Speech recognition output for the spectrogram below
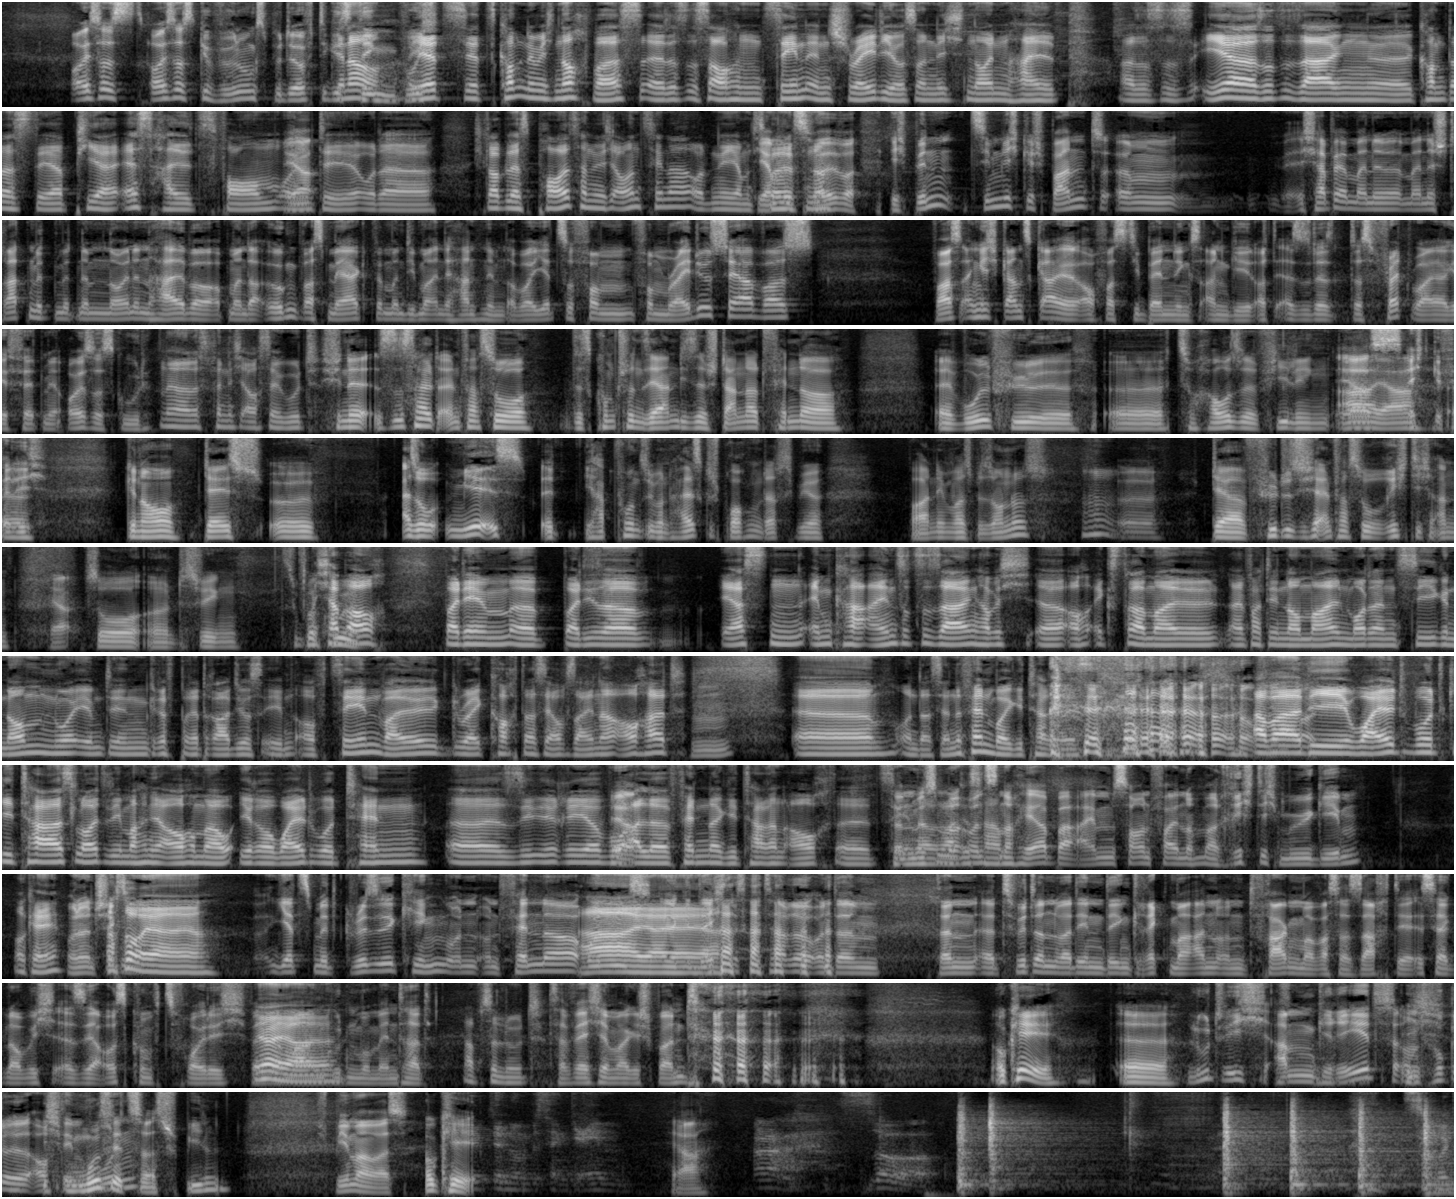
äußerst, äußerst gewöhnungsbedürftiges Genau, Ding. Wo jetzt, jetzt kommt nämlich noch was. Äh, Das ist auch ein 10-Inch Radius und nicht 9,5. Also es ist eher sozusagen, äh, kommt das der PRS-Halsform und Ja. die, oder ich glaube Les Pauls haben nämlich auch einen 10er oder nee, haben Die haben einen 12, ne? 12er. Ich bin ziemlich gespannt. Ähm, ich habe ja meine, meine Strat mit, mit einem 9,5er, ob man da irgendwas merkt, wenn man die mal in die Hand nimmt. Aber jetzt so vom, vom Radius her war es war es eigentlich ganz geil, auch was die Bendings angeht. Also das, das Fretwire gefällt mir äußerst gut. Ja, das finde ich auch sehr gut. Ich finde, es ist halt einfach so, das kommt schon sehr an diese Standard-Fender äh, Wohlfühl äh. Ja, ah, ist ja, echt gefällig. Äh, genau, der ist äh, also mir ist äh, ihr habt vor uns über den Hals gesprochen, dachte ich mir, war an dem was Besonderes. Äh, der fühlte sich einfach so richtig an. Ja. So äh, deswegen super Ich cool. habe auch bei dem, äh, bei dieser ersten MK1 sozusagen, habe ich äh, auch extra mal einfach den normalen Modern C genommen, nur eben den Griffbrettradius eben auf 10, weil Greg Koch das ja auf seiner auch hat. Mhm. Äh, und das ja eine Fanboy-Gitarre ist. Aber die Wildwood-Guitars, Leute, die machen ja auch immer ihre Wildwood 10-Serie, wo Ja. alle Fender-Gitarren auch äh, 10 Dann müssen wir uns haben. nachher bei einem Soundfile nochmal richtig Mühe geben. Okay. Und dann Ach so, ja, ja. Jetzt mit Grizzly King und, und Fender Ah, und ja, äh, ja, ja. Gedächtnisgitarre und dann, dann äh, twittern wir den, den Greg mal an und fragen mal, was er sagt. Der ist ja, glaube ich, äh, sehr auskunftsfreudig, wenn Ja, er ja, mal einen ja. guten Moment hat. Absolut. Da wäre ich ja mal gespannt. Okay, äh, Ludwig am Gerät und Ich- Huckel auf ich dem muss Boden. jetzt was spielen. Spiel mal was. Okay, Ja. Zurück.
